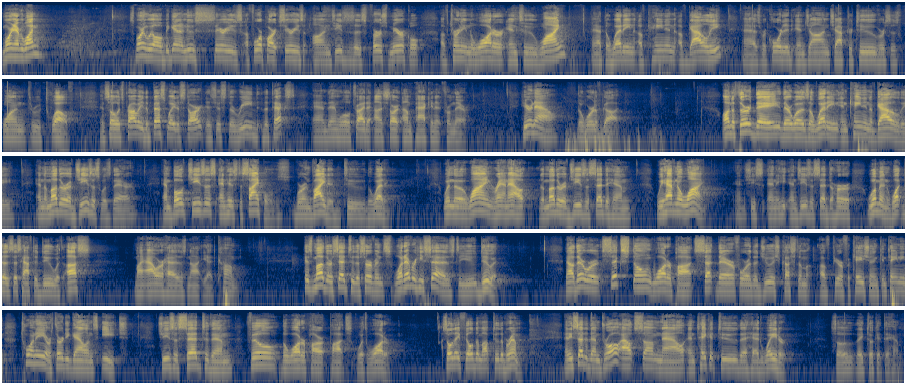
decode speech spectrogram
Morning, everyone. This morning we'll begin a new series, a four part series on Jesus' first miracle of turning the water into wine at the wedding of Cana of Galilee, as recorded in John chapter 2, verses 1 through 12. And so it's probably the best way to start is just to read the text, and then we'll try to uh, start unpacking it from there. Here now the Word of God. On the third day, there was a wedding in Cana of Galilee, and the mother of Jesus was there, and both Jesus and his disciples were invited to the wedding. When the wine ran out, the mother of Jesus said to him, We have no wine. And, she, and, he, and Jesus said to her, Woman, what does this have to do with us? My hour has not yet come. His mother said to the servants, Whatever he says to you, do it. Now there were six stone water pots set there for the Jewish custom of purification, containing 20 or 30 gallons each. Jesus said to them, Fill the water pots with water. So they filled them up to the brim. And he said to them, Draw out some now and take it to the head waiter. So they took it to him.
